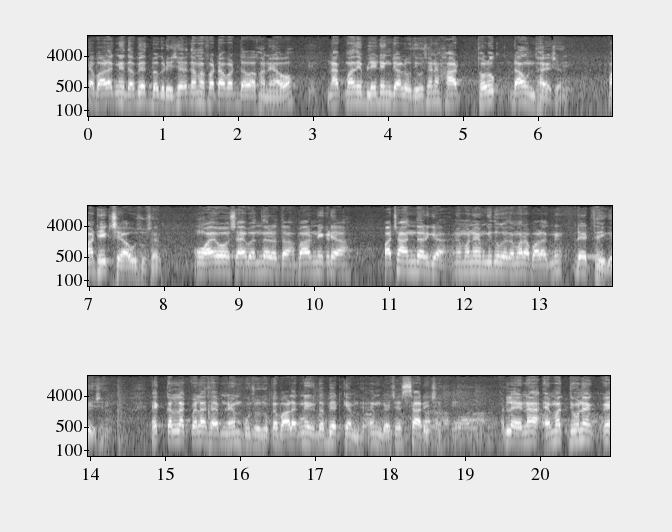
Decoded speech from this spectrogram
કે બાળકની તબિયત બગડી છે તમે ફટાફટ દવાખાને આવો. નાકમાંથી બ્લીડિંગ ચાલુ થયું છે ને હાર્ટ થોડુંક ડાઉન થાય છે. માં ઠીક છે આવું છું સાહેબ. હું આવ્યો સાહેબ અંદર હતા બહાર નીકળ્યા. પાછા અંદર ગયા અને મને એમ કીધું કે તમારા બાળકની ડેથ થઈ ગઈ છે. એક કલાક પહેલાં સાહેબને એમ પૂછું છું કે બાળકની તબિયત કેમ છે? એમ કહે છે સારી છે. એટલે એના એમ જ થયું ને કે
